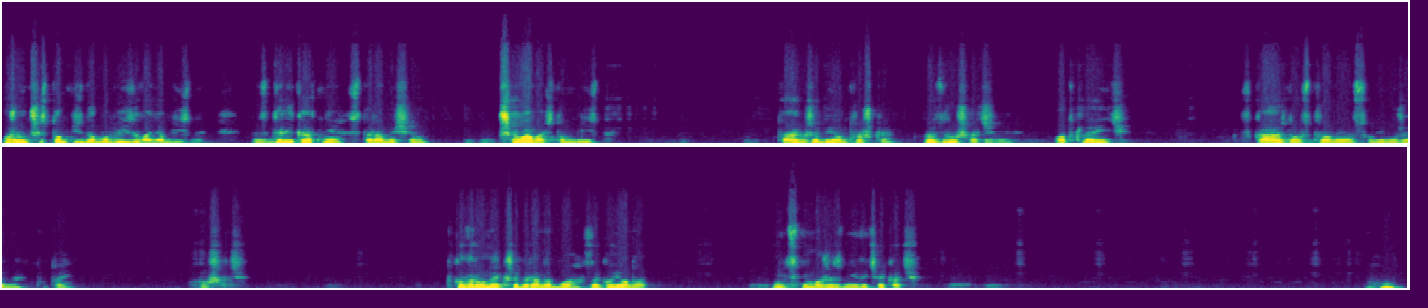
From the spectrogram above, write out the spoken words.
możemy przystąpić do mobilizowania blizny. Więc delikatnie staramy się przełamać tą bliznę. Tak, żeby ją troszkę rozruszać, odkleić. W każdą stronę ją sobie możemy tutaj ruszać. Tylko warunek, żeby rana była zagojona, nic nie może z niej wyciekać. Mhm.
